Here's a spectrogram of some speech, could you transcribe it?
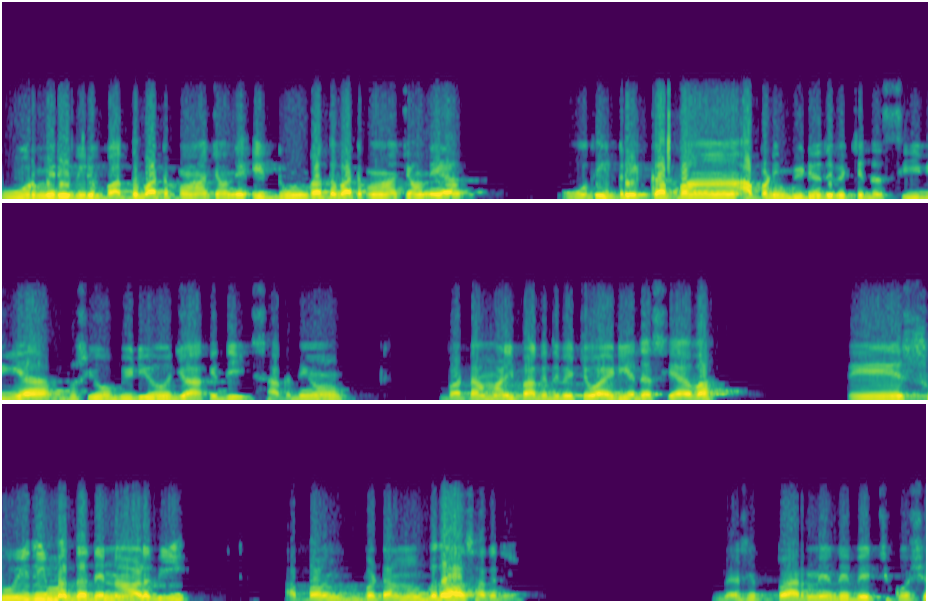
ਹੋਰ ਮੇਰੇ ਵੀਰ ਵੱਧ ਵੱਟ ਪਾਉਣਾ ਚਾਹੁੰਦੇ ਇਦੋਂ ਵੀ ਵੱਧ ਵੱਟ ਪਾਉਣਾ ਚਾਹੁੰਦੇ ਆ। ਉਹਦੀ ਟ੍ਰਿਕ ਆਪਾਂ ਆਪਣੀ ਵੀਡੀਓ ਦੇ ਵਿੱਚ ਦੱਸੀ ਵੀ ਆ, ਤੁਸੀਂ ਉਹ ਵੀਡੀਓ ਜਾ ਕੇ ਦੇਖ ਸਕਦੇ ਹੋ। ਬਟਾਂ ਵਾਲੀ ਪੱਗ ਦੇ ਵਿੱਚ ਉਹ ਆਈਡੀਆ ਦੱਸਿਆ ਵਾ। ਤੇ ਸੂਈ ਦੀ ਮਦਦ ਦੇ ਨਾਲ ਵੀ ਆਪਾਂ ਬਟਾਂ ਨੂੰ ਵਧਾ ਸਕਦੇ ਹਾਂ। ਵੈਸੇ ਪਰਨੇ ਦੇ ਵਿੱਚ ਕੁਝ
